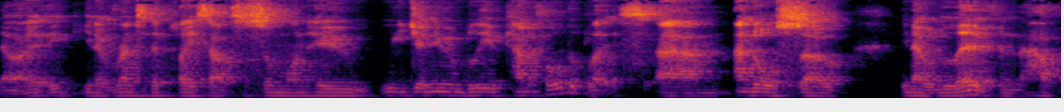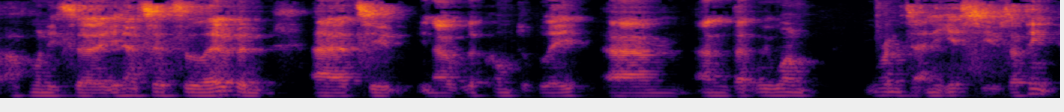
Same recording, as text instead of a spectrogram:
know, uh, you know, renting a place out to someone who we genuinely believe can afford the place, um, and also, you know, live and have, have money to, you know, to, to live and uh, to, you know, live comfortably, um, and that we won't run into any issues. I think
